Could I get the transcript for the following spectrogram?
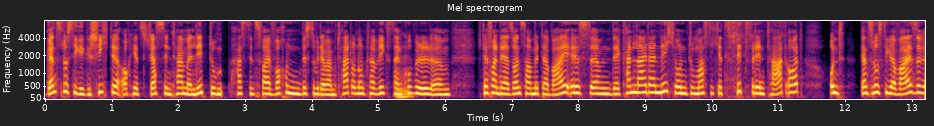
Ganz lustige Geschichte, auch jetzt just in time erlebt. Du hast in zwei Wochen, bist du wieder beim Tatort unterwegs. Mhm. Dein Kumpel ähm, Stefan, der sonst auch mit dabei ist, ähm, der kann leider nicht und du machst dich jetzt fit für den Tatort. Und ganz lustigerweise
